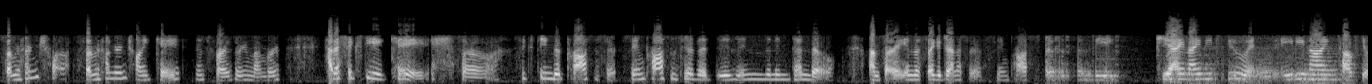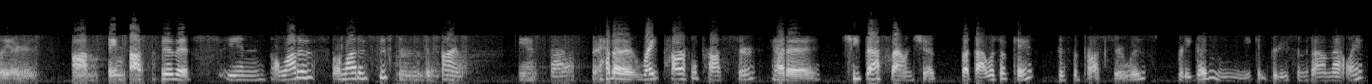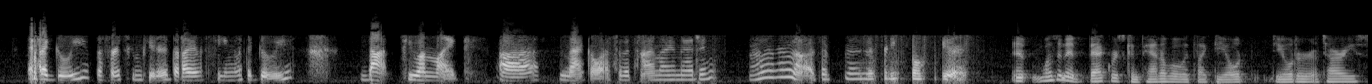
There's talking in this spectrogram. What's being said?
720k as far as I remember. Had a 68k, so 16-bit processor, same processor that is in the Nintendo. I'm sorry, in the Sega Genesis, same processor that's in the TI-92 and 89 calculators. Um, same processor that's in a lot of a lot of systems at the time. And uh, it had a right powerful processor. Had a cheap ass sound chip, but that was okay because the processor was pretty good and you can produce some sound that way. It had a GUI, the first computer that I have seen with a GUI. Not too unlike uh, Mac OS at the time, I imagine. I don't know. It's a, it's a pretty cool computer. It wasn't it backwards compatible with like the old the older Ataris,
